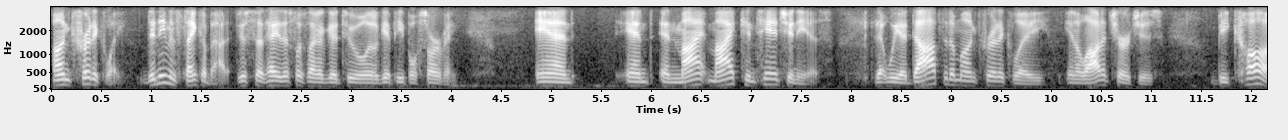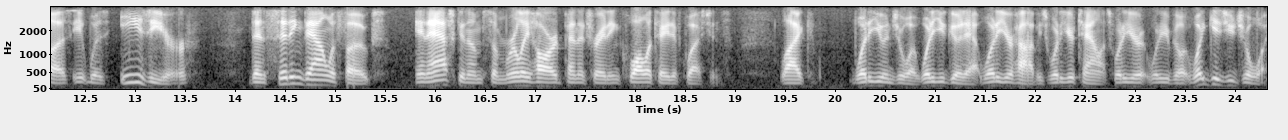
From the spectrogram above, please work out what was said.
uncritically. Didn't even think about it. Just said, "Hey, this looks like a good tool. It'll get people serving." And and and my my contention is that we adopted them uncritically in a lot of churches because it was easier than sitting down with folks and asking them some really hard, penetrating, qualitative questions, like what do you enjoy? What are you good at? What are your hobbies? What are your talents? What are your what are your what gives you joy?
